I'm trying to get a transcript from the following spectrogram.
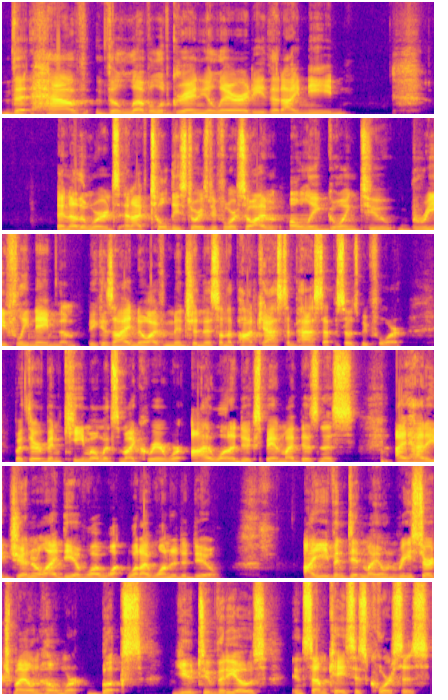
that have the level of granularity that i need in other words, and I've told these stories before, so I'm only going to briefly name them because I know I've mentioned this on the podcast in past episodes before. But there have been key moments in my career where I wanted to expand my business. I had a general idea of what, what, what I wanted to do. I even did my own research, my own homework, books, YouTube videos, in some cases, courses.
